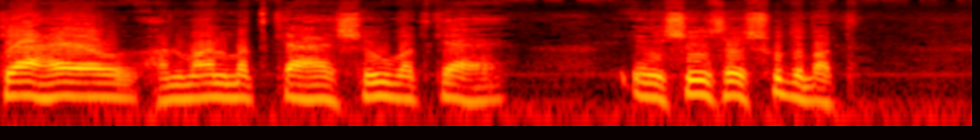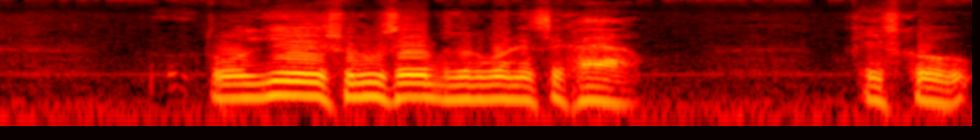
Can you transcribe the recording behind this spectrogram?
क्या है और हनुमान मत क्या है, शिव मत क्या है? यानी शिव से शुद्ध मत। तो ये शुरू से बुज़ुर्गों ने सिखाया कि इसको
